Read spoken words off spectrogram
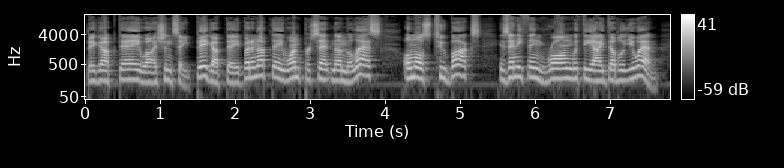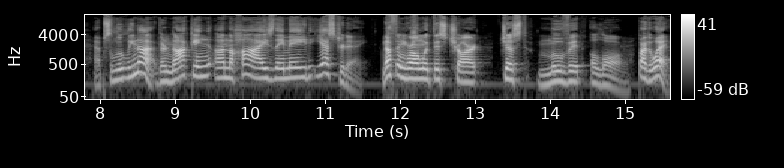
Big up day. Well, I shouldn't say big up day, but an up day 1% nonetheless, almost two bucks. Is anything wrong with the IWM? Absolutely not. They're knocking on the highs they made yesterday. Nothing wrong with this chart. Just move it along. By the way,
